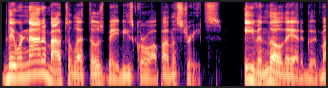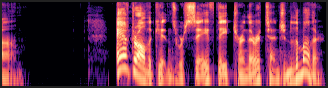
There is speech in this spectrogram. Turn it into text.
They were not about to let those babies grow up on the streets, even though they had a good mom. After all the kittens were safe, they turned their attention to the mother.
